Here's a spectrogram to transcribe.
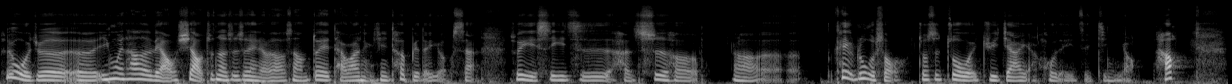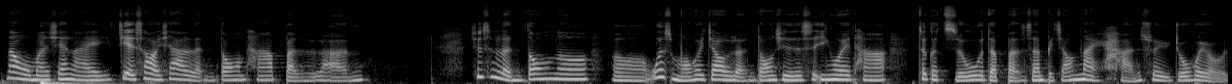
所以我觉得，呃，因为它的疗效真的是生理疗效上对台湾女性特别的友善，所以是一支很适合，呃，可以入手，就是作为居家养护的一支精油。好，那我们先来介绍一下冷冬它本人。其实冷冬呢，呃，为什么会叫冷冬？其实是因为它这个植物的本身比较耐寒，所以就会有。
